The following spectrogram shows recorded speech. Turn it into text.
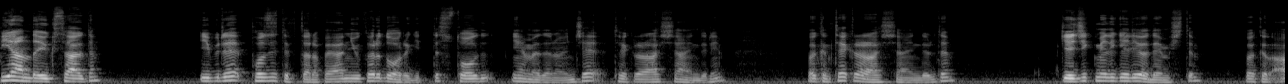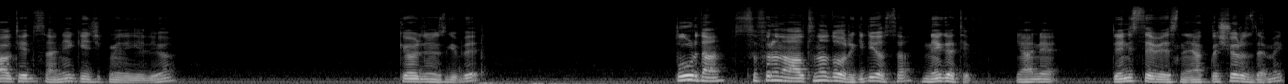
Bir anda yükseldim. İbre pozitif tarafa yani yukarı doğru gitti. Stall yemeden önce tekrar aşağı indireyim. Bakın tekrar aşağı indirdim. Gecikmeli geliyor demiştim. Bakın 6-7 saniye gecikmeli geliyor. Gördüğünüz gibi buradan sıfırın altına doğru gidiyorsa negatif. Yani deniz seviyesine yaklaşıyoruz demek.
